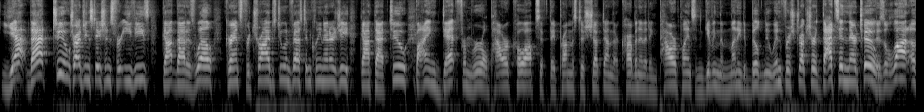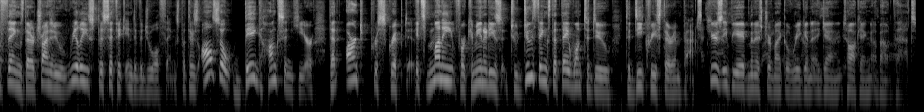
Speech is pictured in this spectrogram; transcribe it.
yeah, that too. Charging stations for EVs, got that as well. Grants for tribes to invest in clean energy, got that too. Buying debt from rural power co-ops if they promise to shut down their carbon emitting power plants and giving them money to build new infrastructure, that's in there too. There's a lot of things that are trying to do really specific individual things, but there's also big hunks in here that aren't prescriptive. It's money for communities to do things that they want to do to decrease their impact. Here's EPA Administrator Michael Regan again talking about that.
